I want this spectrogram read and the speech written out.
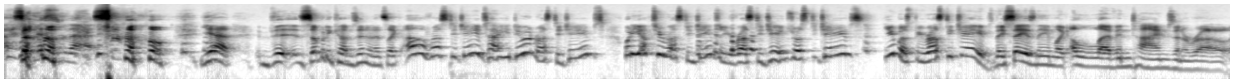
I, So, missed that. so yeah, the, somebody comes in and it's like, "Oh, Rusty James, how you doing, Rusty James? What are you up to, Rusty James? Are you Rusty James, Rusty James? You must be Rusty James." They say his name like eleven times in a row,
